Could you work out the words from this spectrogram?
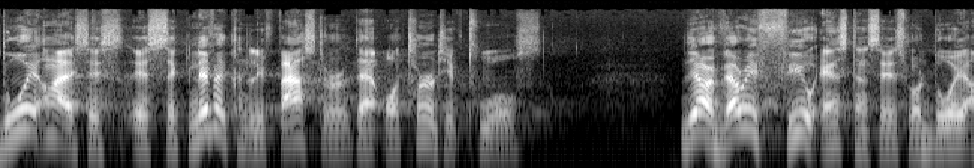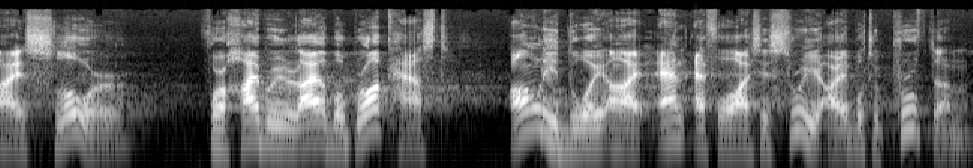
DuoAI is, is significantly faster than alternative tools. There are very few instances where DuoAI is slower. For highly reliable broadcast, only DuoAI and FOIC3 are able to prove them,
